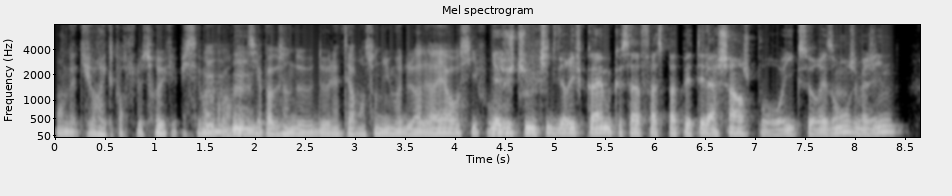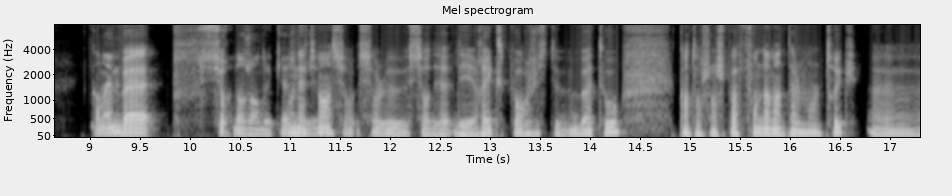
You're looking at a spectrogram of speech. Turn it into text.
Bon, ben tu réexportes le truc et puis c'est bon Mhm. quoi. En fait, Mm. il y a pas besoin de, de l'intervention du modeleur derrière aussi. Faut... il y a juste une petite vérif quand même que ça fasse pas péter la charge pour X raisons, j'imagine. Quand même, Bah, pff, sur dans ce genre de cas. Honnêtement, sur, sur, le, sur des, des réexports juste bateau, quand on change pas fondamentalement le truc, euh.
